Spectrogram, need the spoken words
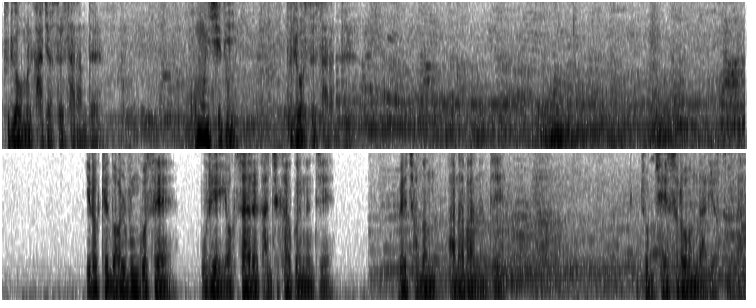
두려움을 가졌을 사람들, 고문실이 두려웠을 사람들, 이렇게 넓은 곳에 우리의 역사를 간직하고 있는지 왜 저는 안 와봤는지 좀 재수로운 날이었습니다.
